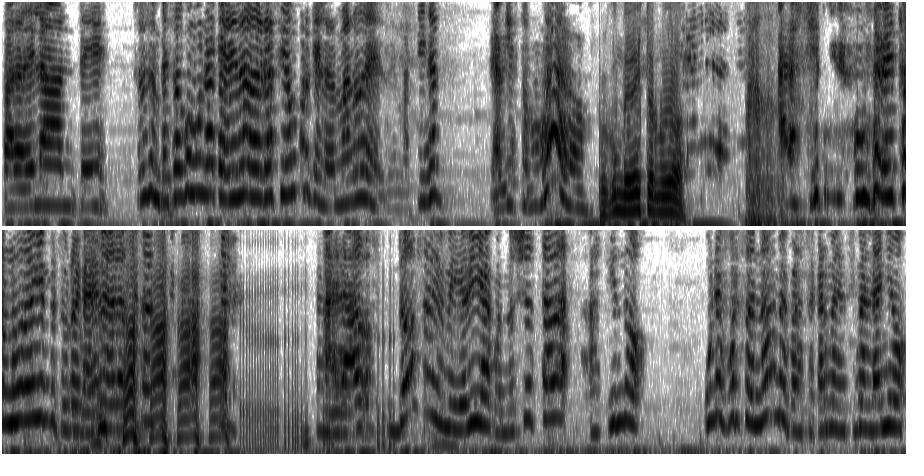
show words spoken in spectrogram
para adelante. Entonces empezó como una cadena de oración porque el hermano de, de Martina había estornudado. Porque un bebé estornudó. A las 7 un bebé estornudó y empezó una cadena de oración. A las 12 del mediodía, cuando yo estaba haciendo un esfuerzo enorme para sacarme de encima el daño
